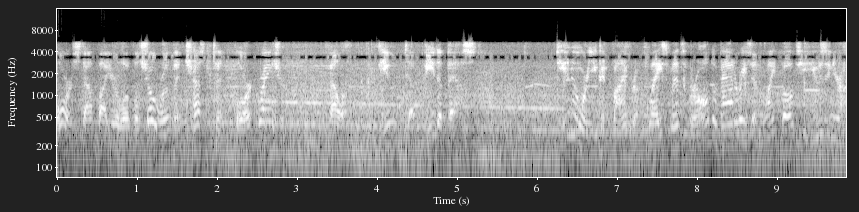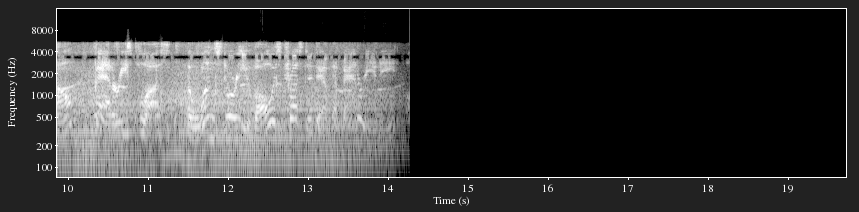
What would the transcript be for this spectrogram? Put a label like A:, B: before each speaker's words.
A: Or stop by your local showroom in Chesterton or Granger. Fella, viewed to be the best.
B: Do you know where you can find replacements for all the batteries and light bulbs you use in your home? Batteries Plus, the one store you've always trusted and the battery you need.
